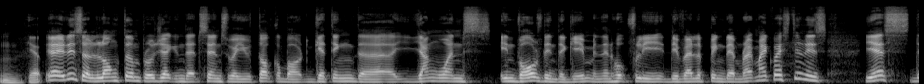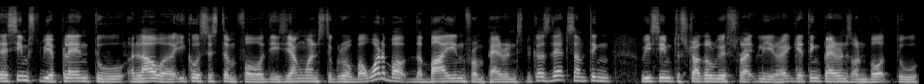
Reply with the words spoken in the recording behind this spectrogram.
Yep. Yeah, it is a long term project in that sense where you talk about getting the young ones involved in the game and then hopefully developing them, right? My question is yes, there seems to be a plan to allow a ecosystem for these young ones to grow, but what about the buy in from parents? Because that's something we seem to struggle with slightly, right? Getting parents on board to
